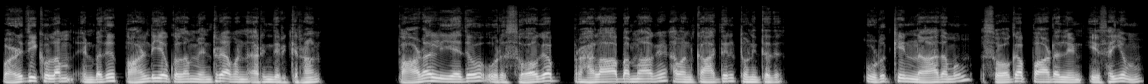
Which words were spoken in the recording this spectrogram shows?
வழுதி குலம் என்பது பாண்டிய குலம் என்று அவன் அறிந்திருக்கிறான். பாடல் ஏதோ ஒரு சோக பிரலாபமாக அவன் காதில் துணித்தது உடுக்கின் நாதமும் சோகப் பாடலின் இசையும்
